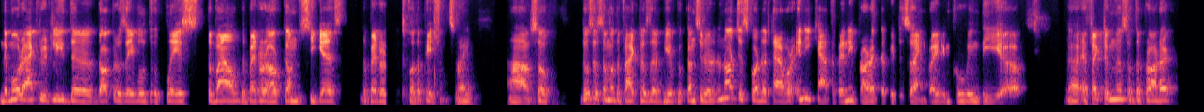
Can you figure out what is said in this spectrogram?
the more accurately the doctor is able to place the valve, the better outcomes he gets, the better for the patients, right? Uh, so those are some of the factors that we have to consider, not just for the TAVR, any catheter, any product that we design, right? Improving the uh, uh, effectiveness of the product,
